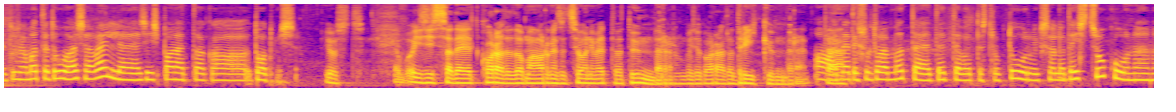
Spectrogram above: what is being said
et sa mõtled uue asja välja ja siis paned ta ka tootmisse just, või siis sa teed, korraldad oma organisatsiooni või ettevõtte ümber või sa korraldad riiki ümber, et aa, et näiteks sul tuleb mõte, et ettevõtte struktuur võiks olla teistsugune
